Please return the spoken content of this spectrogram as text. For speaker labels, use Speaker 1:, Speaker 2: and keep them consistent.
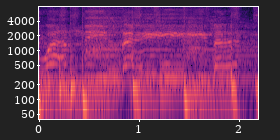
Speaker 1: and me, baby.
